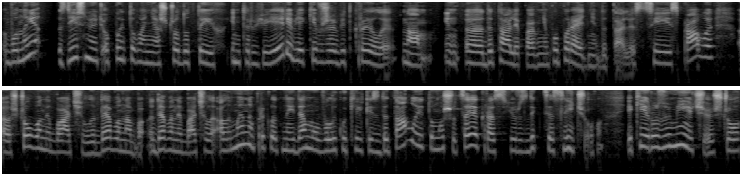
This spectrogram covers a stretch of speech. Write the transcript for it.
вони здійснюють опитування щодо тих інтерв'юєрів, які вже відкрили нам е, деталі, певні попередні деталі з цієї справи, е, що вони бачили, де вона де вони бачили. Але ми, наприклад, не йдемо в велику кількість деталей, тому що це якраз юрисдикція слідчого, який розуміючи, що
